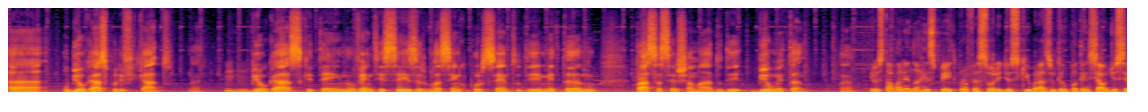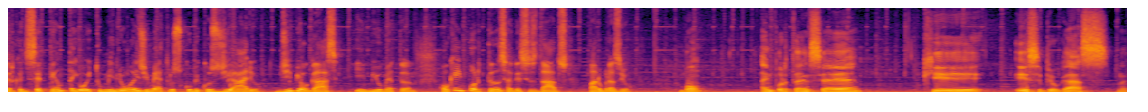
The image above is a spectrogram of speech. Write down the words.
ah, o biogás purificado. Né? Uhum. O biogás que tem 96,5% de metano passa a ser chamado de biometano. Né? Eu estava lendo a respeito, professor, e disse que o Brasil tem um potencial de cerca de 78 milhões de metros cúbicos diário de biogás e biometano. Qual é a importância desses dados para o Brasil? Bom, a importância é que esse biogás né,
